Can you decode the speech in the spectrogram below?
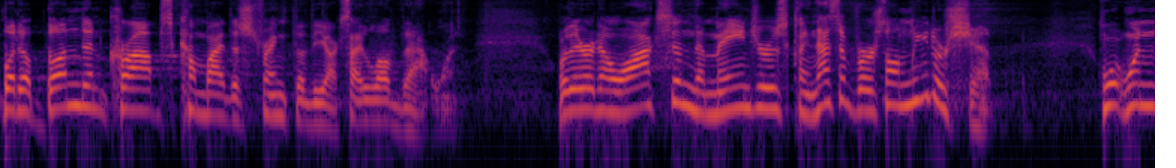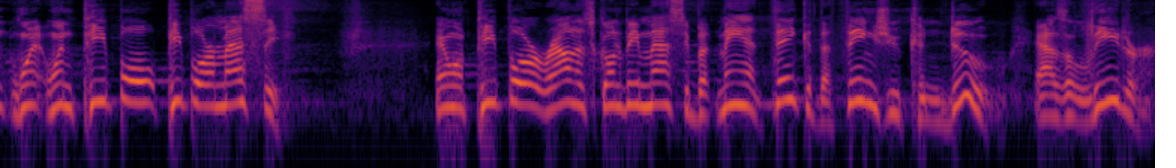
But abundant crops come by the strength of the ox. I love that one. Where there are no oxen, the manger is clean. That's a verse on leadership. When, when, when people, people are messy, and when people are around, it's going to be messy. But man, think of the things you can do as a leader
